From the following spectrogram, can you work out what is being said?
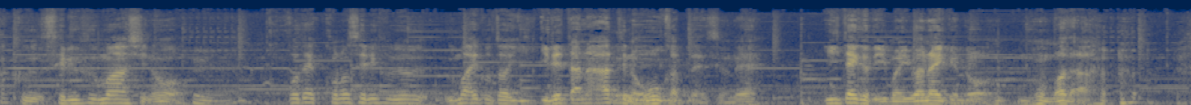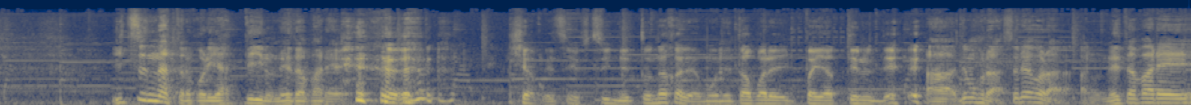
各セリフ回しのここでこのセリフうまいこと入れたなっていうのは多かったですよね、言いたいけど今言わないけど、もうまだいつになったらこれやっていいのネタバレ。いや別に普通にネットの中ではもうネタバレいっぱいやってるんで。あーでもほらそれはほらあのネタバレ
